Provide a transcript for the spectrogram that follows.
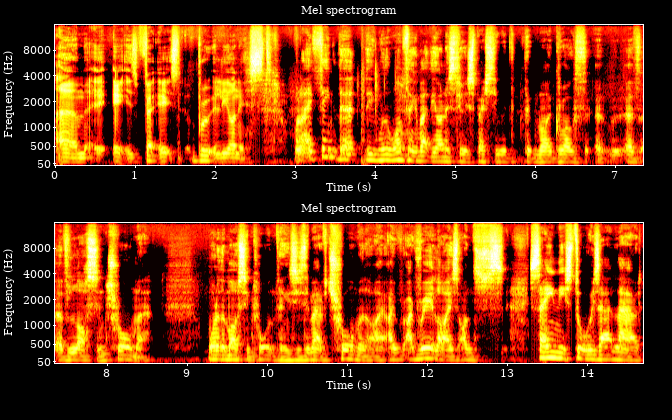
Um, it, it is ve- it's brutally honest. Well, I think that the, well, the one thing about the honesty, especially with the, my growth of, of, of loss and trauma, one of the most important things is the amount of trauma that I, I, I realise on s- saying these stories out loud.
